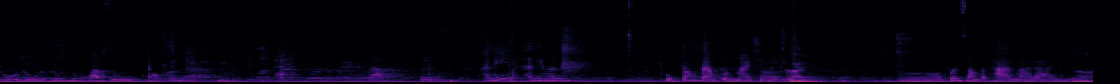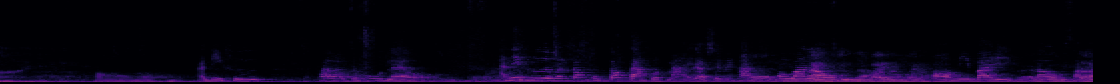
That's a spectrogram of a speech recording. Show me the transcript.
ดูดูดูดูความสูงของต้นเนี้ยจากเป็นอันนี้อันนี้มันถูกต้องตามกฎหมายใช่ไหมลูกใช่อ๋อเปิ้นสัมปทานมาได้อย่างนี้ใช่อ๋อ อันนี้คือถ้าเราจะพูดแล้ว อันนี้คือมันต้องถูกต้องตามกฎหมายแล้วใช่ไหมคะ เพราะว่าเรา อ๋อ มีใบเราสัมป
